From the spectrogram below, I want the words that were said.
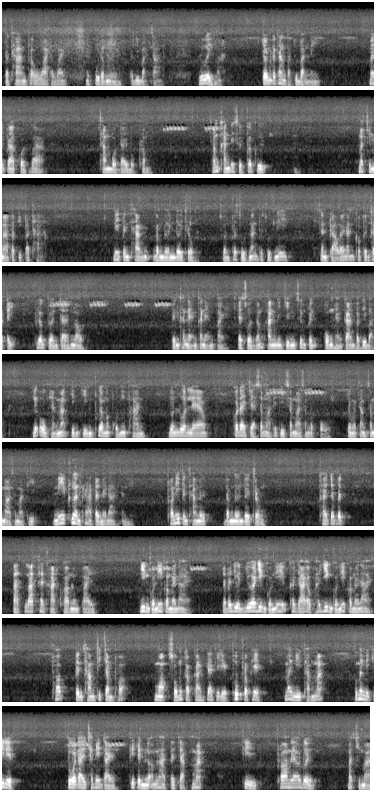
ประทานพระโอวาทเอาไว้ให้ผู้ดำเนินปฏิบัติตามเรื่อยมา จนกระทั่งปัจจุบันนี้ ไม่ปรากฏว่าทำบทใดบกพร่องสำคัญที่สุดก็คือ มัชฌิมาปฏิปทา นี่เป็นทางดำเนินโดยตรง ส่วนพระสูตรนั้นพระสูตรนี้ที่ท่านกล่าวไว้นั้นก็เป็นคติเครื่องเตือนใจของเรา เป็นขแขนงขแขนงไป แต่ส่วนสำคัญจริง ๆ ซึ่งเป็นองค์แห่งการปฏิบัติ หรือองค์แห่งมรรคจริง ๆ เพื่อมรรคผลนิพพานล้วนๆแล้ว ก็ได้แก่สมาธิฏฐิสมาสังกปรจนกระทั่งสมาสมาธิ นี้เคลื่อนคลาดไปไม่ได้ อันนี้ เพราะนี้เป็นทางโดยดำเนินโดยตรง ใครจะไป ตัดลัดให้ขาดความลงไป ยิ่งกว่านี้ก็ไม่ได้ จะไปยืดเยื้อยิ่งกว่านี้ขยายออกให้ยิ่งกว่านี้ก็ไม่ได้ เพราะเป็นธรรมที่จำเพาะเหมาะสมกับการแก้กิเลสทุกประเภท ไม่มีธรรมะก็ไม่มีกิเลสตัวใดชนิดใดที่จะเหนืออำนาจไปจากมรรคที่พร้อมแล้วด้วยมัชฌิมา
